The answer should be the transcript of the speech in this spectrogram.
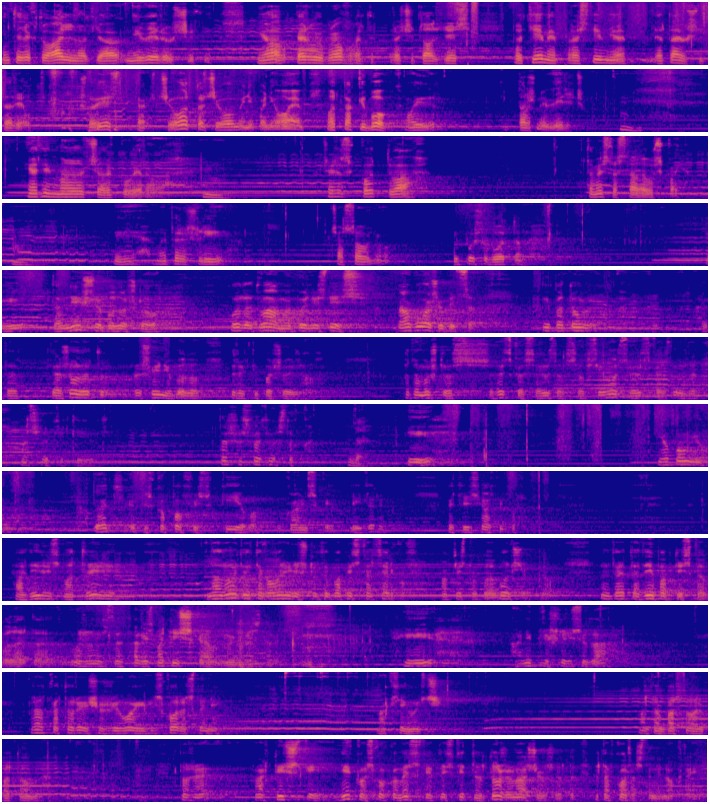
интеллектуально для неверующих. Я первую проповедь прочитал здесь по теме «Прости мне летающие тарелки» что есть чего-то, чего мы не понимаем. Вот так и Бог. Мы должны верить. Mm. И один молодой человек уверовал. Mm. Через год-два это место стало узкой. Mm. И мы перешли в часовню и по субботам. И дальнейшее было, что года два мы были здесь. Могу ошибиться. И потом это тяжелое решение было перейти большой зал. Потому что Советского Союза, со всего Советского Союза начали прийти люди. Большинство из Востока. Да. И я помню пять епископов из Киева, украинские лидеры, пятидесятников – ходили, смотрели. Народе это говорили, что это баптистская церковь. Баптистов было больше. Но это, это не баптистская была, это, можно сказать, харизматическая. И они пришли сюда. Брат, который еще живой, из Коростыни, Максимович. Он там построил потом тоже практически некого сколько месяцев действительно тоже начал это, это в Коростыне на Украине.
